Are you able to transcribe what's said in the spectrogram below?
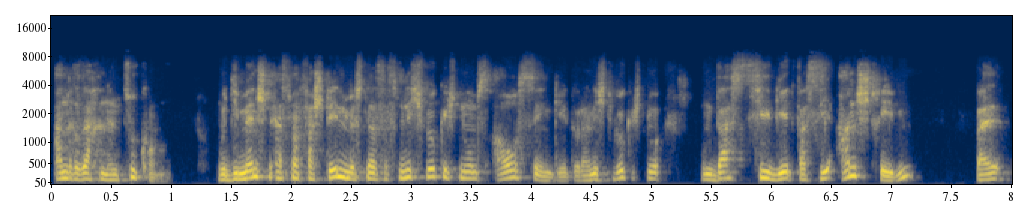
andere Sachen hinzukommen. Und die Menschen erstmal verstehen müssen, dass es nicht wirklich nur ums Aussehen geht oder nicht wirklich nur um das Ziel geht, was sie anstreben, weil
